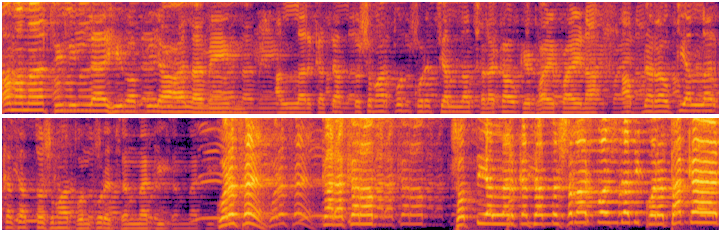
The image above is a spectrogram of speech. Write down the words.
ওয়া মামাতি লিল্লাহি রাব্বিল আলামিন। আল্লাহর কাছে আত্মসমর্পণ করেছি, আল্লাহ ছাড়া কাউকে ভয় পায় না। আপনারাও কি আল্লাহর কাছে আত্মসমর্পণ করেছেন নাকি? করেছেন? কারা কারা? সত্যি আল্লাহর কাছে আত্মসমর্পণ যদি করে থাকেন,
